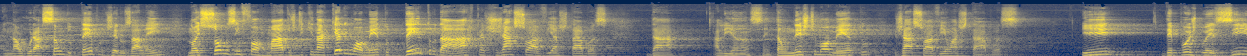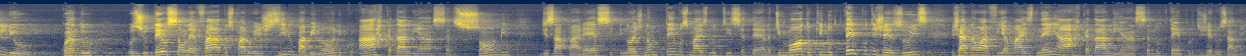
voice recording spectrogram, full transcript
inauguração do templo de Jerusalém, nós somos informados de que naquele momento, dentro da arca, já só havia as tábuas da aliança. Então, neste momento, já só haviam as tábuas. E depois do exílio, quando os judeus são levados para o exílio babilônico, a arca da aliança some, desaparece e nós não temos mais notícia dela. De modo que no tempo de Jesus já não havia mais nem a arca da aliança no templo de Jerusalém.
